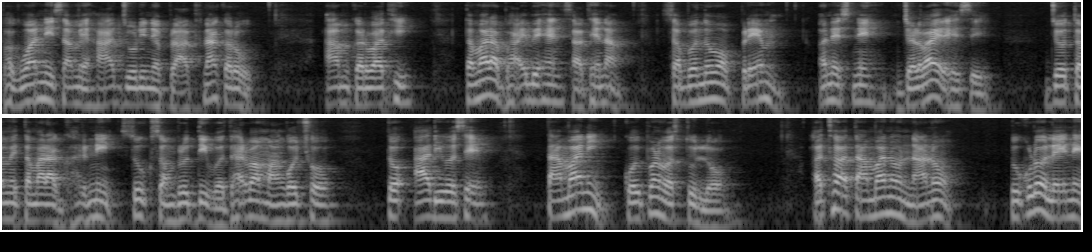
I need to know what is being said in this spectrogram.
ભગવાનની સામે હાથ જોડીને પ્રાર્થના કરો. આમ કરવાથી તમારા ભાઈ, બહેન સાથેના સંબંધોમાં પ્રેમ અને સ્નેહ જળવાઈ રહેશે. જો તમે તમારા ઘરની સુખ સમૃદ્ધિ વધારવા માંગો છો, તો આ દિવસે તાંબાની કોઈપણ વસ્તુ લો અથવા તાંબાનો નાનો ટુકડો લઈને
